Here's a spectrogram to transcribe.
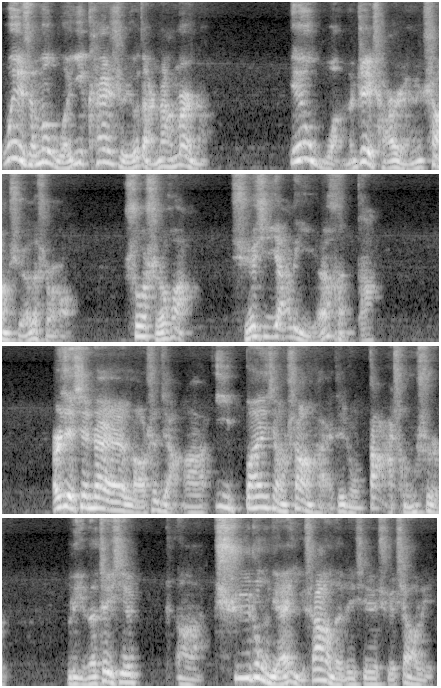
为什么我一开始有点纳闷呢？因为我们这茬人上学的时候，说实话。学习压力也很大，而且现在老实讲啊，一般像上海这种大城市里的这些啊区重点以上的这些学校里，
